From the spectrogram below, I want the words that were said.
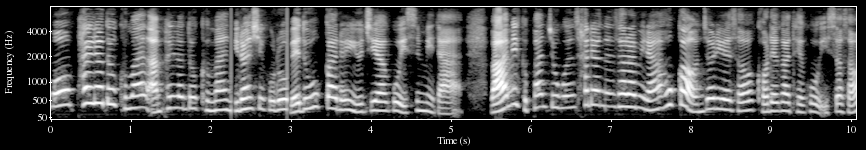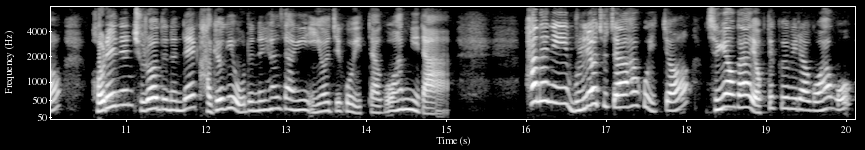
뭐 팔려도 그만 안 팔려도 그만 이런 식으로 매도 호가를 유지하고 있습니다. 마음이 급한 쪽은 사려는 사람이라 호가 언저리에서 거래가 되고 있어서 거래는 줄어드는데 가격이 오르는 현상이 이어지고 있다고 합니다. 파는이 물려주자 하고 있죠. 증여가 역대급이라고 하고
